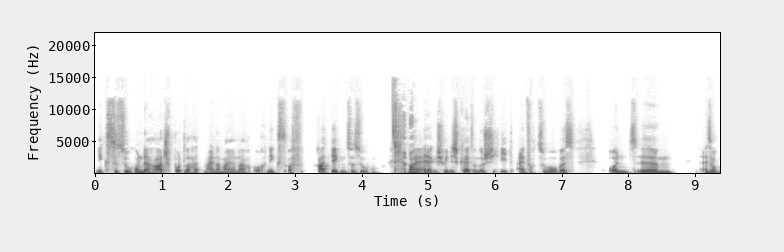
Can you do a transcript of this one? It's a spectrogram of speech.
nichts zu suchen und der Radsportler hat meiner Meinung nach auch nichts auf Radwegen zu suchen, weil der Geschwindigkeitsunterschied einfach zu hoch ist und ähm, also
